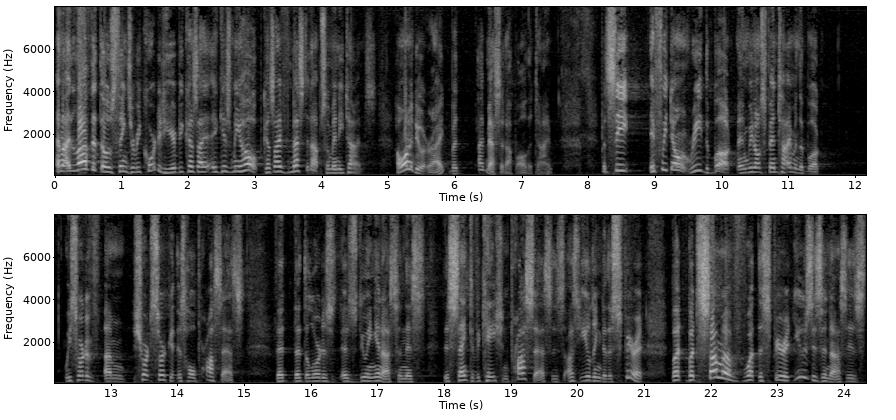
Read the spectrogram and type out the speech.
and I love that those things are recorded here because I, it gives me hope because I've messed it up so many times. I want to do it right, but I mess it up all the time. But see, if we don't read the book and we don't spend time in the book, we sort of um, short circuit this whole process that, that the Lord is, is doing in us and this, this sanctification process is us yielding to the Spirit. But, but some of what the Spirit uses in us is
